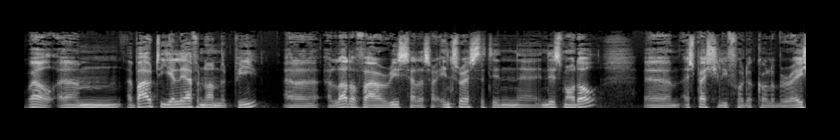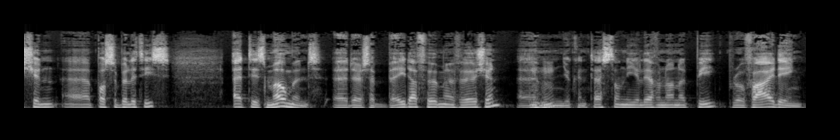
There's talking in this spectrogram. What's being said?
Well, um, about the 1100p, uh, a lot of our resellers are interested in uh, in this model, um, especially for the collaboration uh, possibilities. At this moment, uh, there's a beta firmware version. Um, You can test on the 1100p, providing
